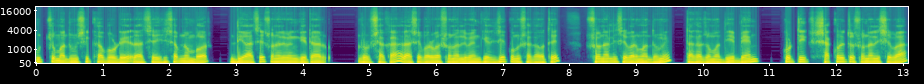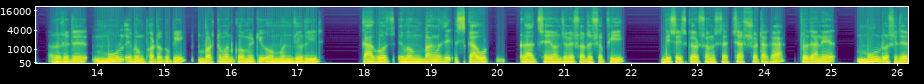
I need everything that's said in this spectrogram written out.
উচ্চ মাধ্যমিক শিক্ষা বোর্ডে রাজশাহী হিসাব নম্বর দেওয়া আছে সোনালী ব্যাংক গেটার রোড শাখা, রাজশাহী বরবার সোনালী ব্যাংকের যে কোনো শাখা হতে সোনালী সেবার মাধ্যমে টাকা জমা দিয়ে ব্যাংক কর্তৃক স্বাক্ষরিত সোনালী সেবা রসিদের মূল এবং ফটোকপি বর্তমান কমিটি ও মঞ্জুরির কাগজ এবং বাংলাদেশ স্কাউট রাজশাহী অঞ্চলের সদস্য ফি, বিশ্ব স্কাউট সংস্থা চারশো টাকা প্রদানের মূল রসিদের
